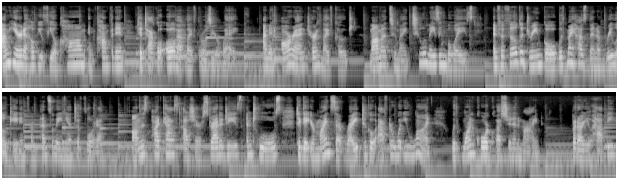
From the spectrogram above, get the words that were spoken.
I'm here to help you feel calm and confident to tackle all that life throws your way. I'm an RN turned life coach, mama to my two amazing boys, and fulfilled the dream goal with my husband of relocating from Pennsylvania to Florida. On this podcast, I'll share strategies and tools to get your mindset right to go after what you want with one core question in mind. But are you happy?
